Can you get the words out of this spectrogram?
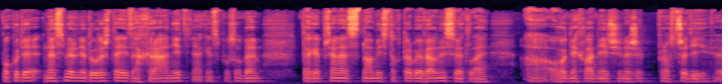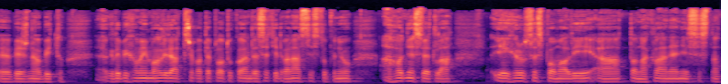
Pokud je nesmírně důležité je zachránit nějakým způsobem, tak je přenést na místo, které bude velmi světlé a o hodně chladnější než prostředí e, běžného bytu. E, kdybychom jim mohli dát třeba teplotu kolem 10-12 stupňů a hodně světla, jejich růst se zpomalí a to naklánění se snad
